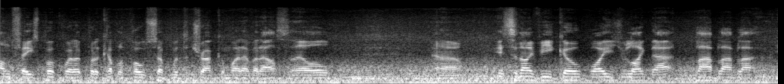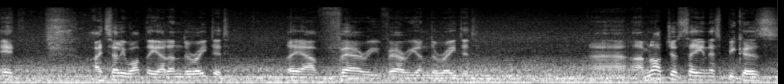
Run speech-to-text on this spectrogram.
on Facebook where I put a couple of posts up with the truck and whatever else, and they'll, you know, it's an Iveco. Why did you like that? Blah blah blah. It. I tell you what, they are underrated. They are very, very underrated. Uh, I'm not just saying this because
